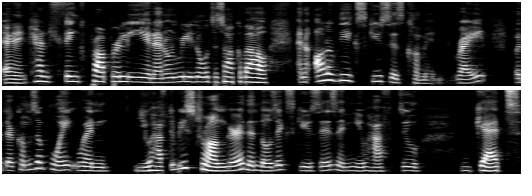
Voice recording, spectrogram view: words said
and I can't think properly and I don't really know what to talk about. And all of the excuses come in, right? But there comes a point when you have to be stronger than those excuses and you have to get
